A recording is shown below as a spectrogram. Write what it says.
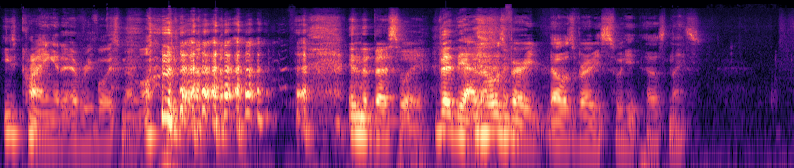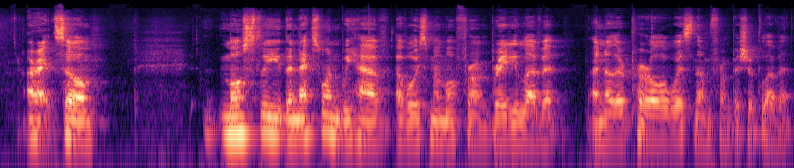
he's crying at every voice memo. In the best way. but yeah, that was very, that was very sweet. That was nice. All right, so mostly the next one we have a voice memo from Brady Levitt, another pearl of wisdom from Bishop Levitt.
